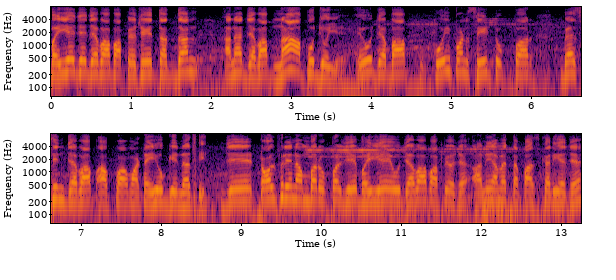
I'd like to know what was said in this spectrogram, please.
ભાઈએ જે જવાબ આપ્યો છે એ તદ્દન અને જવાબ ના આપવો જોઈએ. એવો જવાબ કોઈ પણ સીટ ઉપર બેસીને જવાબ આપવા માટે યોગ્ય નથી. જે ટોલ ફ્રી નંબર ઉપર જે ભાઈએ એવો જવાબ આપ્યો છે, આની અમે તપાસ કરીએ છીએ.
